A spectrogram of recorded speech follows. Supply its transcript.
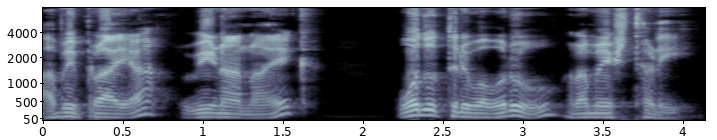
ಅಭಿಪ್ರಾಯ ವೀಣಾ ನಾಯಕ್, ಓದುತ್ತಿರುವವರು ರಮೇಶ್ ಥಳಿ.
